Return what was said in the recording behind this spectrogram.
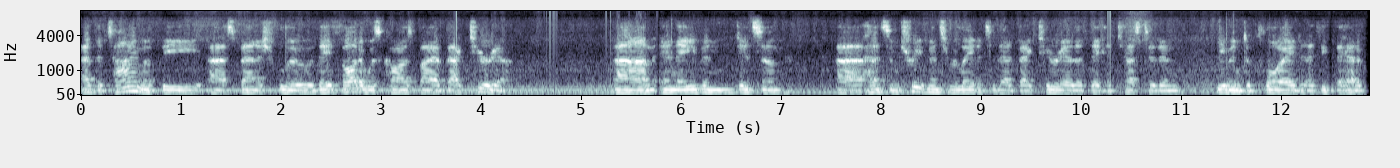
at the time of the uh, Spanish flu, they thought it was caused by a bacteria, um, and they even did some uh, had some treatments related to that bacteria that they had tested and even deployed. I think they had a,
